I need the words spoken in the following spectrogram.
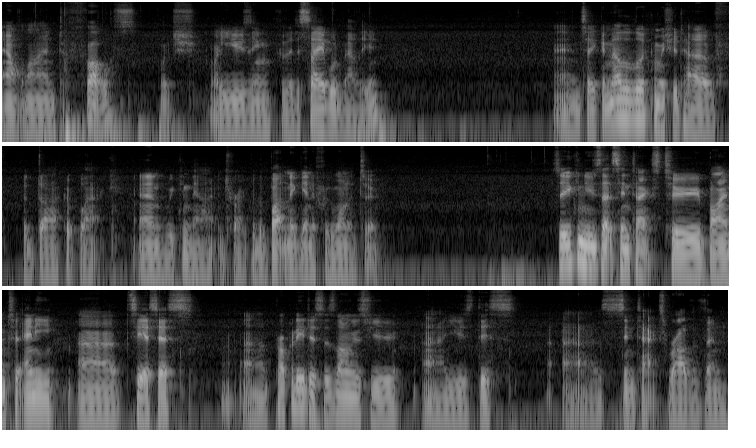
outline to false, which we're using for the disabled value. And take another look and we should have a darker black. And we can now interact with the button again if we wanted to. So you can use that syntax to bind to any uh, CSS uh, property just as long as you use this uh, syntax rather than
